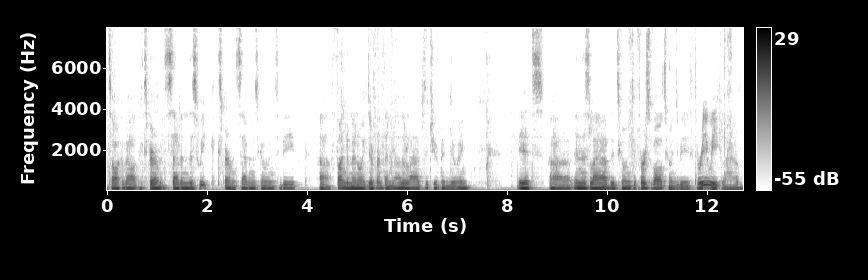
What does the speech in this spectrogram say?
talk about experiment seven this week. Experiment seven is going to be uh, fundamentally different than the other labs that you've been doing. It's uh, in this lab, it's going to, first of all, it's going to be a three week lab.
